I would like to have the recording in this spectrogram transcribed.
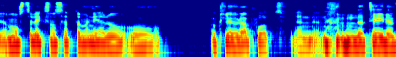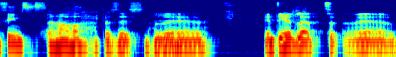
jag måste liksom sätta mig ner och, och, och klura på det när, tiden finns. Ja, precis. Mm. Det är inte helt lätt, eh,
